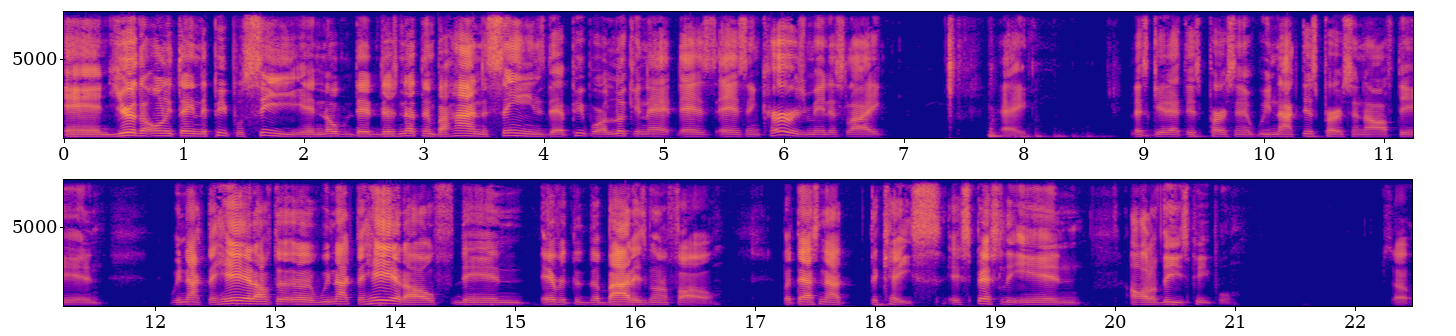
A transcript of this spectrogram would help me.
and you're the only thing that people see and no there, there's nothing behind the scenes that people are looking at as as encouragement it's like hey let's get at this person if we knock this person off then we knock the head off the uh, we knock the head off then everything the body's going to fall. But that's not the case especially in all of these people. So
